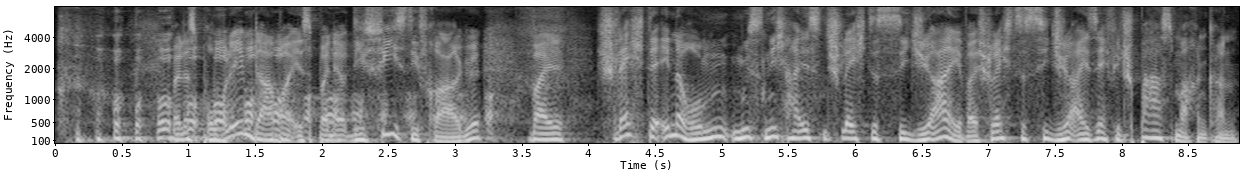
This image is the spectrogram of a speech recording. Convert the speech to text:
Weil das Problem dabei ist, bei der, die ist fies, die Frage, weil schlechte Erinnerungen muss nicht heißen schlechtes CGI, weil schlechtes CGI sehr viel Spaß machen kann.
